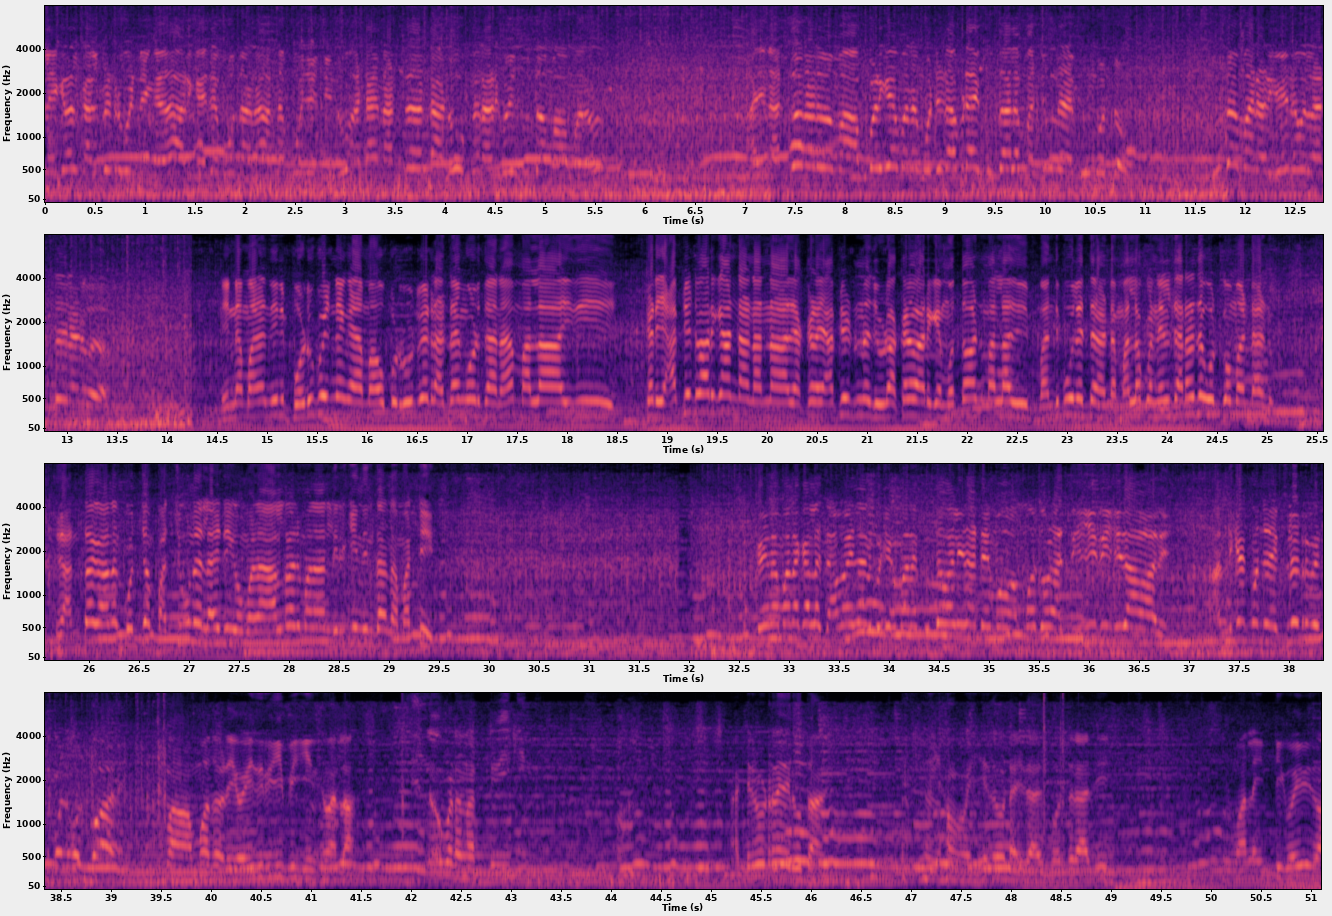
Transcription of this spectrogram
నాలుగు ఎకరాలు కలిపెట్టు కొట్టాం కదా ఆడికైతే పోతానా? అన్న పూజ ఇచ్చిండు అంటే ఆయన నడుతుంది అంటాడు ఒకసారి ఆడికి పోయి మనం. అది నడుతున్నాడు మా అప్పటికే మనం కొట్టేటప్పుడే ఆయన గుద్దాల పచ్చుకున్నాయి ఆ భూమి మొత్తం. చూద్దాం మరి అడిగి పోయిన వాళ్ళు నడుతున్నాడు కదా నిన్న మనం దీన్ని పొడుగు కొట్టినాం కదా మా ఇప్పుడు రూట్ పెట్టి అడ్డం కొడతానా? మళ్ళా ఇది ఇక్కడ యాప్ చెట్టు వరకే అంటాడు అన్న అది అక్కడ యాప్ చెట్టు ఉన్నది చూడు అక్కడ వరకే. మొత్తం అంటే మళ్ళీ అది బంతి పూలు ఎత్తాడంట మళ్ళీ ఒక నెల తర్వాత కొట్టుకోమంటాడు. ఇది అంతగానో కొంచెం పచ్చుకునే లైట్ ఇక మన ఆల్రెడీ మన ఇరిగింది ఇంత మట్టి? ఒకవేళ మనకల్లా జమ అయిందనుకో మన గుద్దవలినట్టేమో వలినట్టేమో అమ్మతో అది తీసి తీసి రావాలి అందుకే కొంచెం ఎక్సలేటర్ పెట్టుకొని కొట్టుకోవాలి. మా అమ్మతో ఇగో ఇది తిరిగి పీకింది మళ్ళా. లోపల నట్టు పీకింది అట్టి రూటరే తిరుగుతాను ఏదో ఒకటి అయితే అది పొద్దురాది ఇప్పుడు మళ్ళీ ఇంటికి పోయి ఇది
